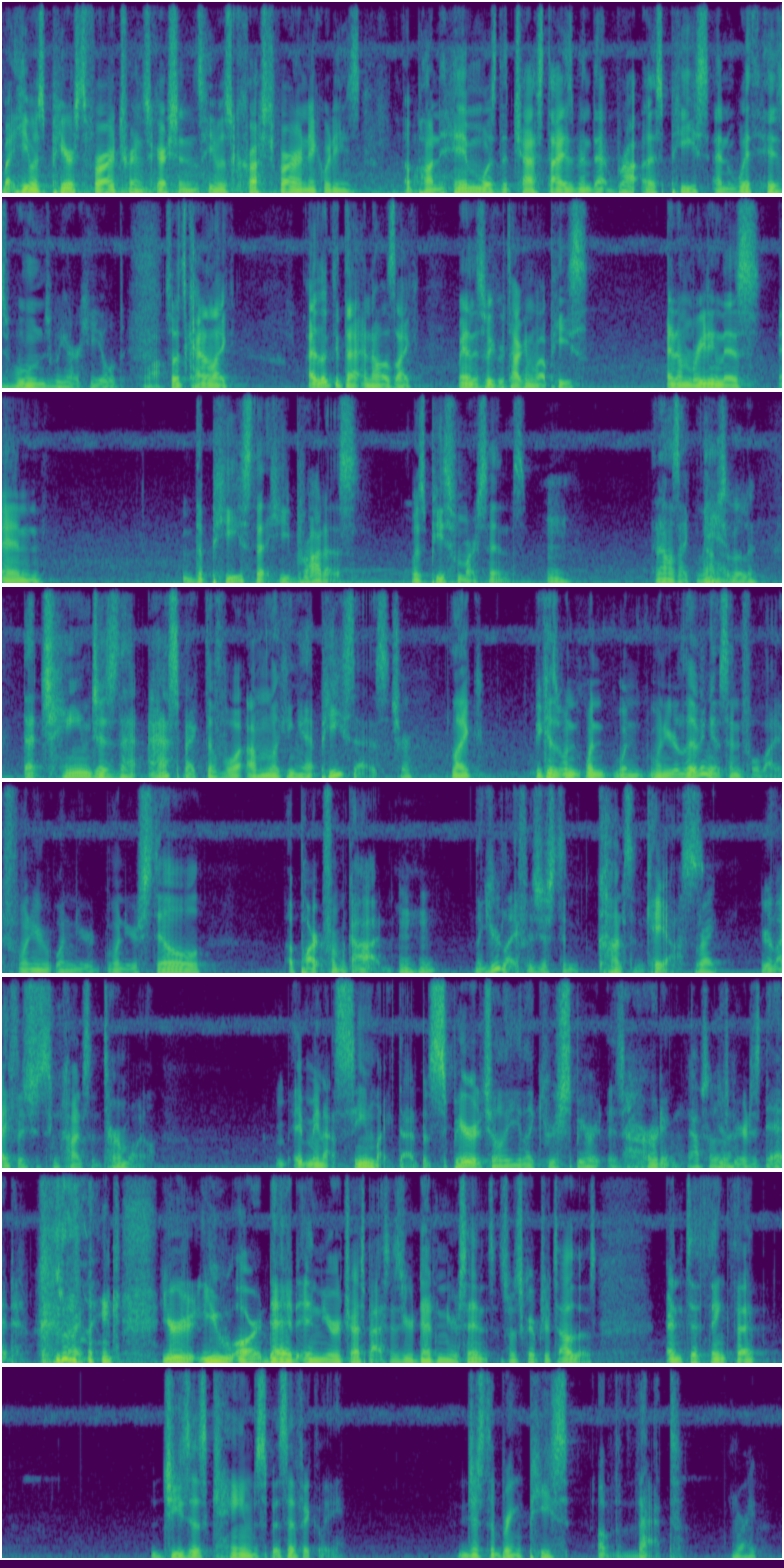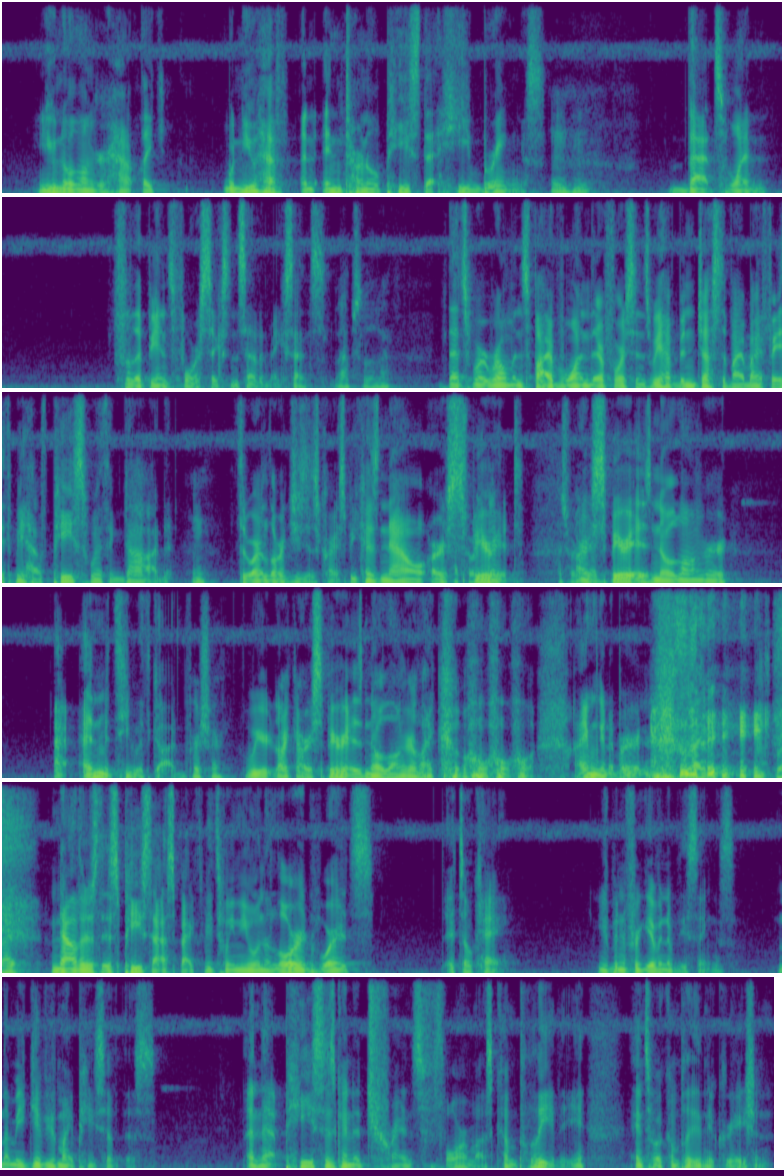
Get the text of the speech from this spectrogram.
but he was pierced for our transgressions, he was crushed for our iniquities. Upon him was the chastisement that brought us peace, and with his wounds we are healed. Wow. So it's kind of like, I looked at that and I was like, man, this week we're talking about peace. And I'm reading this, and the peace that he brought us was peace from our sins. Mm. And I was like, man, Absolutely. that changes that aspect of what I'm looking at peace as Sure. like because when when when when you're living a sinful life when you're when you're when you're still apart from god Mm-hmm. like your life is just in constant chaos Right. your life is just in constant turmoil it may not seem like that but spiritually like your spirit is hurting Absolutely. your spirit is dead right. like you're you are dead in your trespasses you're dead in your sins that's what scripture tells us and to think that jesus came specifically just to bring peace of that Right. you no longer have like when you have an internal peace that he brings Mm-hmm. that's when philippians 4 6 and 7 makes sense Absolutely. that's where Romans 5 1, therefore, since we have been justified by faith, we have peace with God Mm. through our Lord Jesus Christ. Because now our really spirit, our good. spirit is no longer at enmity with God. For sure. We're like, our spirit is no longer like, oh, I'm going to burn. Right. right. now there's this peace aspect between you and the Lord where it's, it's okay. You've been forgiven of these things. Let me give you my peace of this and that peace is going to transform us completely into a completely new creation.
